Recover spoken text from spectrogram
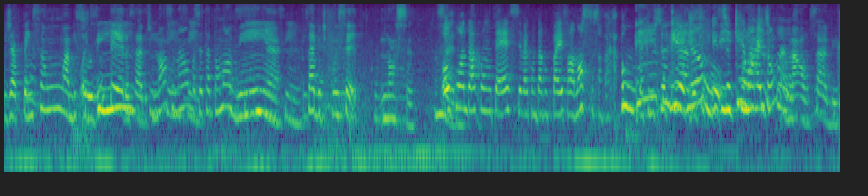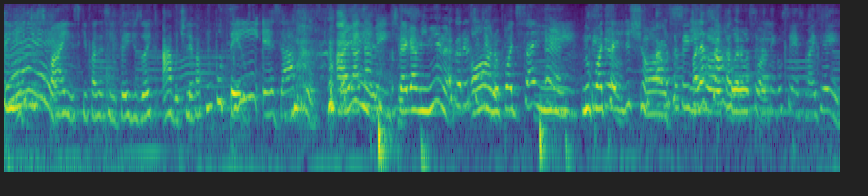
já pensa um absurdo Sim, inteiro, sabe? sim, Tipo, nossa, sim, não, sim. você tá tão novinha. Sim, sim. Sabe, tipo, isso é. Nossa. Ou sério. quando acontece, você vai contar pro pai e fala, nossa, sua vagabunda, que não sei o quê. Não, Tipo, não sei e o quê, que não lá, é tão tipo, normal, sabe? Tem muitos pais que fazem assim, fez 18, ah, vou te levar pra um puteiro. Sim, exato. Aí, Exatamente. pega a menina, Agora ó, digo- não pode sair, não pode Entendeu? sair de Ah, shorts. você fez Olha 18, essa agora roupa. você já tem consciência, mas e aí?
